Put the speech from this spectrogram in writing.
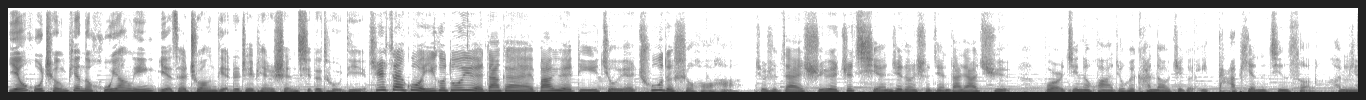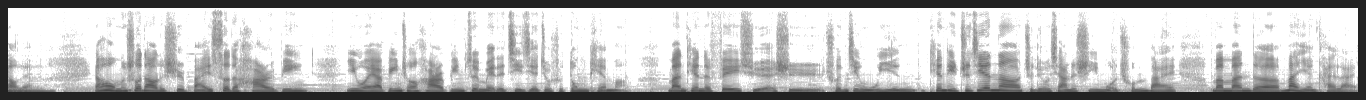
盐湖成片的胡杨林也在装点着这片神奇的土地。其实再过一个多月，大概八月底九月初的时候，哈，就是在十月之前这段时间，大家去布尔津的话，就会看到这个一大片的金色了，很漂亮。嗯然后我们说到的是白色的哈尔滨，因为啊，冰城哈尔滨最美的季节就是冬天嘛，漫天的飞雪是纯净无垠，天地之间呢，只留下的是一抹纯白，慢慢的蔓延开来。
